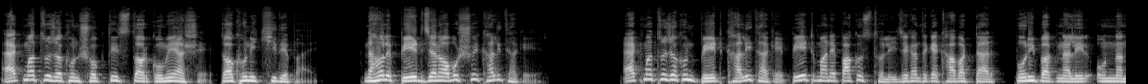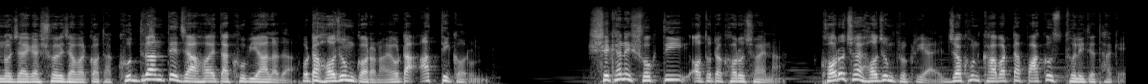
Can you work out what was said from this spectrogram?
একমাত্র যখন শক্তির স্তর কমে আসে, তখনই খিদে পায়। না হলে পেট যেন অবশ্যই খালি থাকে। একমাত্র যখন পেট খালি থাকে, পেট মানে পাকস্থলী, যেখান থেকে খাবারটার পরিপাক নালীর অন্যান্য জায়গায় সরে যাওয়ার কথা। ক্ষুদ্রান্তে যা হয় তা খুবই আলাদা। ওটা হজম করা নয়, ওটা আত্মীকরণ সেখানে শক্তি অতটা খরচ হয় না। খরচ হয় হজম প্রক্রিয়ায়, যখন খাবারটা পাকস্থলিতে থাকে।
